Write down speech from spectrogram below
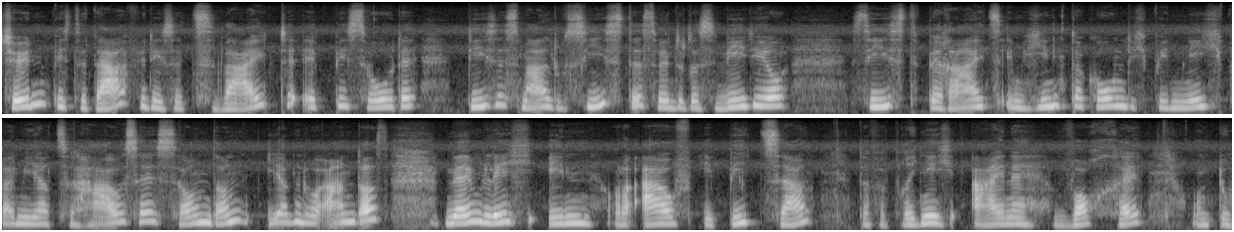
Schön bist du da für diese zweite Episode. Dieses Mal, du siehst es, wenn du das Video siehst bereits im Hintergrund, ich bin nicht bei mir zu Hause, sondern irgendwo anders, nämlich in oder auf Ibiza. Da verbringe ich eine Woche und du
